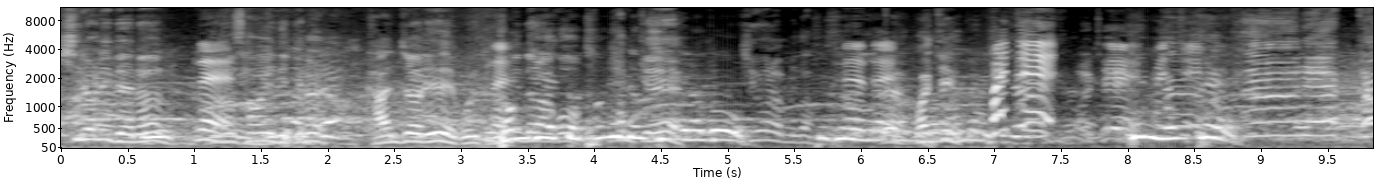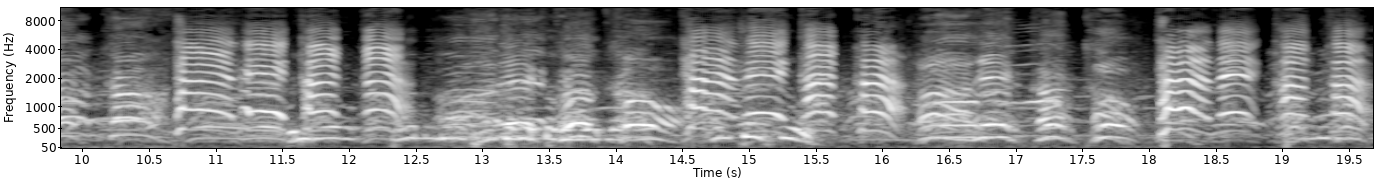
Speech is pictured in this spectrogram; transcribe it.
실현이 되는 네. 그런 상황이 되기를 간절히 우리 네. 정기의 국민들하고 또 함께 청년정치인이라고 기원합니다. 네, 네. 화이팅! 화이팅 예, 화이팅 김영태 탄핵 각하! 탄핵 그리고 각하 대한민국을 탄핵 각하 탄핵 각하! 탄핵 각하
